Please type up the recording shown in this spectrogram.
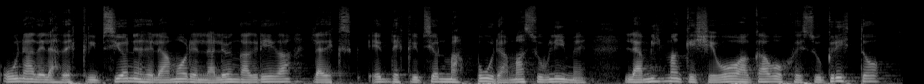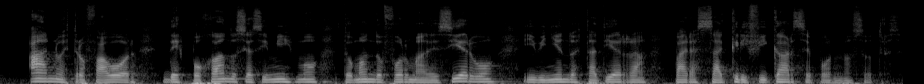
Una de las descripciones del amor en la lengua griega, la descripción más pura, más sublime, la misma que llevó a cabo Jesucristo a nuestro favor, despojándose a sí mismo, tomando forma de siervo y viniendo a esta tierra para sacrificarse por nosotros.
